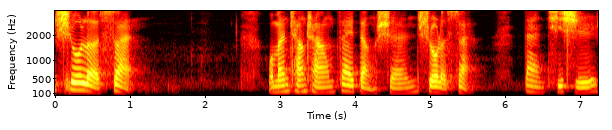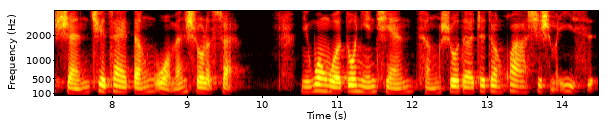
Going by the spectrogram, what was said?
说了算？我们常常在等神说了算，但其实神却在等我们说了算。你问我多年前曾说的这段话是什么意思？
